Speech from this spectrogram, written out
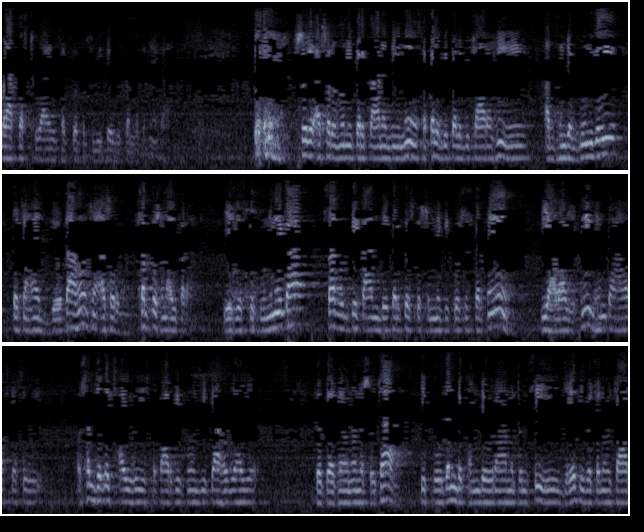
बड़ा कष्ट हुआ इन सबको पृथ्वी के ऊपर लगने का। सूर्य असर मुनि कर कान दीने सकल विकल विचार ही अब गूंज गई तो चाहे देवता हो चाहे असुर हो। सबको सुनाई पड़ा। ये उसको सुनने का, सब उनके कान दे करके उसको सुनने की कोशिश करते हैं। ये आवाज़ इतनी भयंकर आवाज़ कैसे हुई? और सब जगह छाई हुई इस प्रकार की गूंज क्या हो गया ये? तो कहते हैं, उन्होंने सोचा कि कोदंड खंडे राम तुलसी जयति वचन उचार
